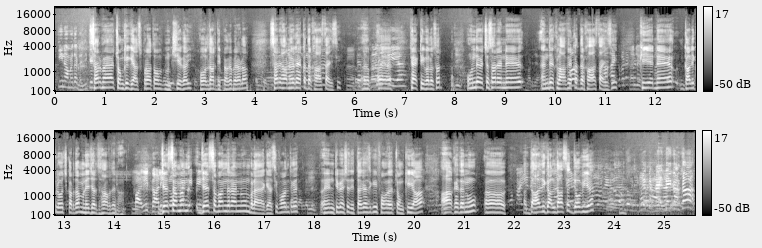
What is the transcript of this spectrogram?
ਕੀ ਨਾਮ ਹੈ ਤੁਹਾਡਾ ਜੀ? ਸਰ ਮੈਂ ਚੌਂਕੀ ਗਿਆਸਪੁਰਾ ਤੋਂ ਮੁੰਸ਼ੀ ਹੈਗਾ ਜੀ ਹੌਲਦਾਰ ਦੀਪਕ ਹੈ ਮੇਰਾ ਨਾਮ। ਸਰ ਸਾਨੂੰ ਇੱਕ- ਦਰਖਾਸਤ ਆਈ ਸੀ। ਫੈਕਟਰੀ ਵੱਲੋਂ ਸਰ। ਉਹਦੇ ਵਿੱਚ ਸਰ ਇਹਨੇ ਇਹਦੇ ਖਿਲਾਫ ਇੱਕ ਦਰਖਾਸਤ ਆਈ ਸੀ ਕਿ ਇਹਨੇ ਗਾਲੀ ਕਲੋਜ਼ ਕਰਦਾ ਮੈਨੇਜਰ ਸਾਹਿਬ ਦੇ ਨਾਲ। ਜਿਸ ਸੰਬੰਧ ਜਿਸ ਸੰਬੰਧ ਨੂੰ ਬੁਲਾਇਆ ਗਿਆ ਸੀ ਫੋਨ ਤੇ ਇੰਟੀਮੇਸ਼ਨ ਦਿੱਤਾ ਗਿਆ ਸੀ ਕਿ ਚੌਂਕੀ ਆ ਆ ਕੇ ਤੈਨੂੰ ਦਾਦੀ ਗੱਲ ਦੱਸ ਜੋ ਵੀ ਹੈ। ਇੱਦਾਂ ਹੀ ਕਰਦਾ।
